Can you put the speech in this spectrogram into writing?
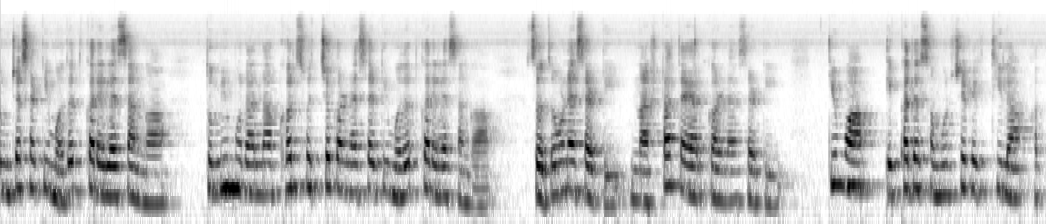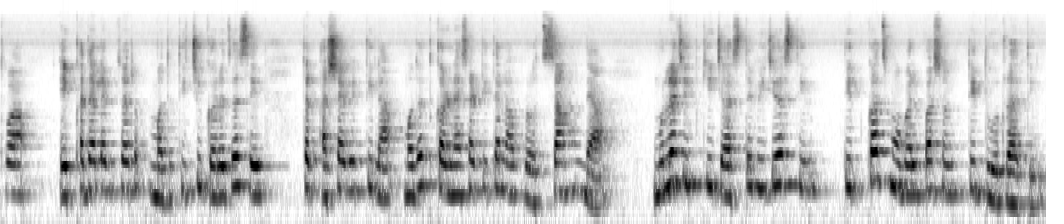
तुमच्यासाठी मदत करायला सांगा. तुम्ही मुलांना घर स्वच्छ करण्यासाठी मदत करायला सांगा. सजवण्यासाठी नाश्ता तयार करण्यासाठी किंवा एखाद्या समोरच्या व्यक्तीला अथवा एखाद्याला जर मदतीची गरज असेल तर अशा व्यक्तीला मदत करण्यासाठी त्याला प्रोत्साहन द्या. मुलं जितकी जास्त बिजी असतील तितकंच मोबाईलपासून ती दूर राहतील.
